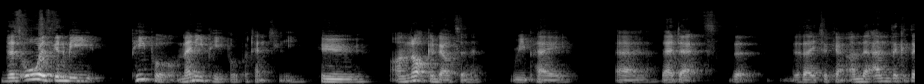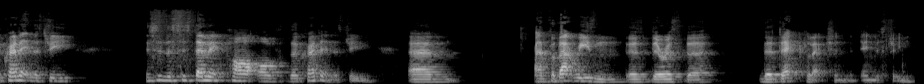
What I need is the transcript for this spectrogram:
there's always going to be people, many people potentially, who are not going to be able to repay uh, their debts that, that they took out, and the, and the, the credit industry. This is the systemic part of the credit industry. Um, and for that reason, there is the the debt collection industry,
